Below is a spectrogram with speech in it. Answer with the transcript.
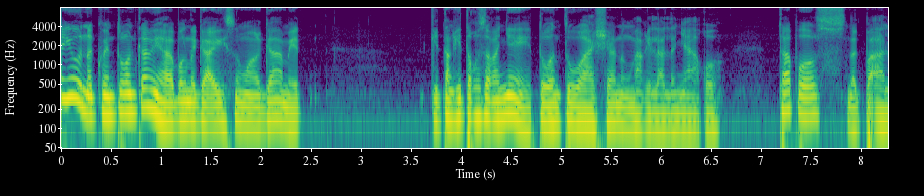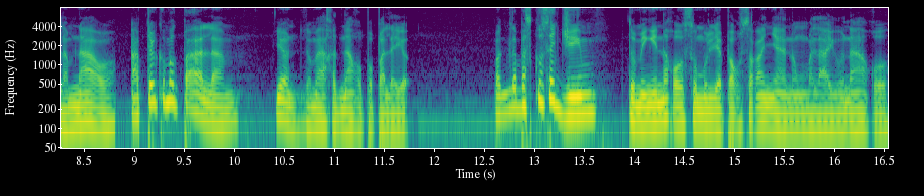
Hayun, nagkwentuhan kami habang nag-aayos ng mga gamit. Kitang kita ko sa kanya eh, tuwan-tuwa siya nung makilala niya ako. Tapos, nagpaalam na ako. After ko magpaalam, yun, lumakad na ako papalayo. Paglabas ko sa gym, tumingin ako, sumulyap ako sa kanya nung malayo na ako.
